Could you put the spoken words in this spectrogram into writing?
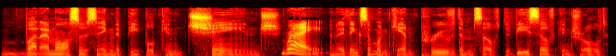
but i'm also saying that people can change Right. and i think someone can prove themselves to be self-controlled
